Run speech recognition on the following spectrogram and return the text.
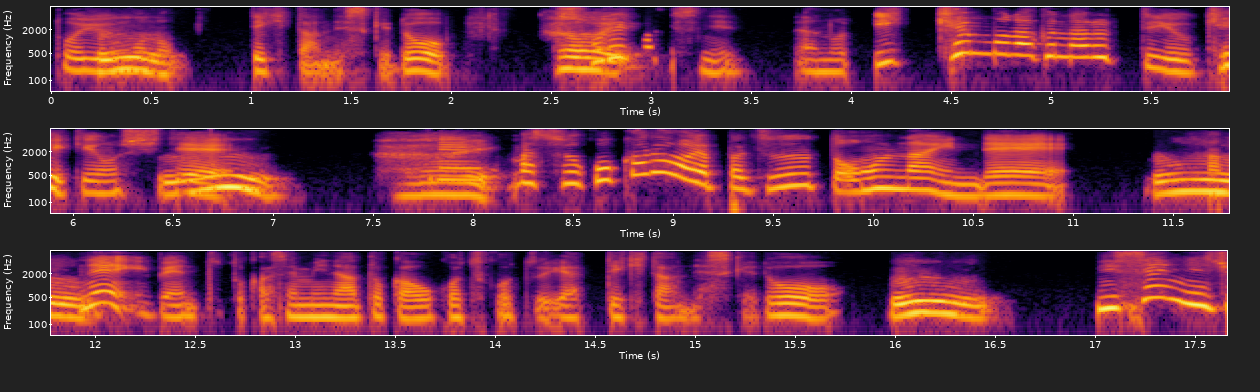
というものをできたんですけど、それはい。がですね、あの、一件もなくなるっていう経験をして、うん。はでい。、まあそこからはやっぱりずっとオンラインで、あうん。のね、イベントとかセミナーとかをコツコツやってきたんですけど、うん。2023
